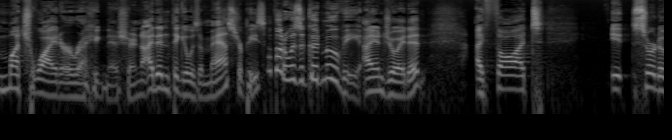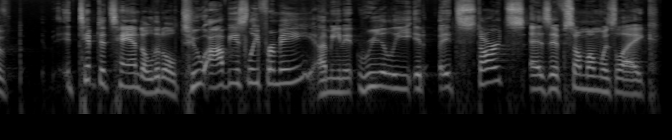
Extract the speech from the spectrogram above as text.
much wider recognition. I didn't think it was a masterpiece. I thought it was a good movie. I enjoyed it. I thought it sort of it tipped its hand a little too obviously for me. I mean, it really it it starts as if someone was like,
